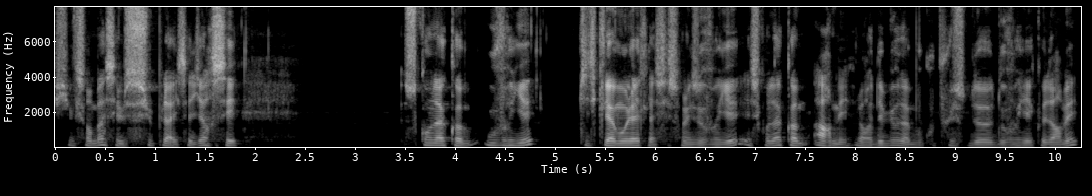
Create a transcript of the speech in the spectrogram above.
Les chiffres qui sont en bas c'est le supply, c'est-à-dire c'est ce qu'on a comme ouvrier petite clé à molette, là, ce sont les ouvriers. Et ce qu'on a comme armée. Alors au début, on a beaucoup plus d'ouvriers que d'armées.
